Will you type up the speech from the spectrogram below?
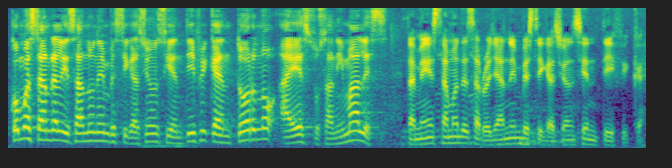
cómo están realizando una investigación científica en torno a estos animales. También estamos desarrollando investigación científica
